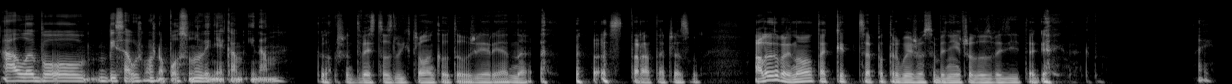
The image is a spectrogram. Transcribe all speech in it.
alebo by sa už možno posunuli niekam inam. 200 zlých článkov to už je riadna strata času. Ale dobre, no, tak keď sa potrebuješ o sebe niečo dozvedieť, tak takto. Hej.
